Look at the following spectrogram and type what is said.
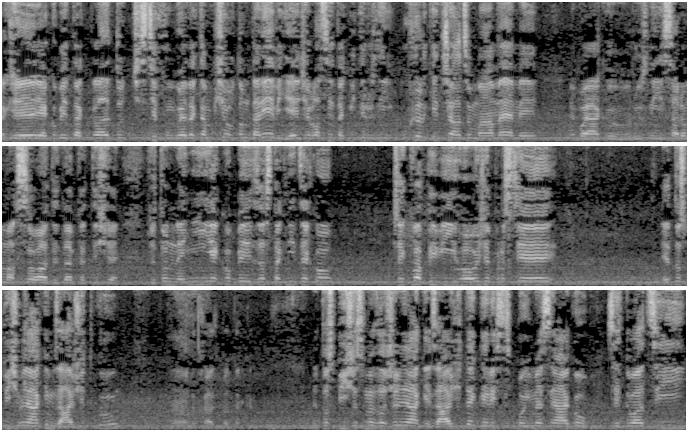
takže jakoby takhle to čistě funguje, tak tam píše o tom, tady je vidět, že vlastně takový ty různý uchylky třeba, co máme my, nebo jako různý sadomaso a tyhle fetiše, že to není jakoby zas tak nic jako překvapivýho, že prostě je to spíš o nějakém zážitku. No, Je to spíš, že jsme zažili nějaký zážitek, který si spojíme s nějakou situací,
